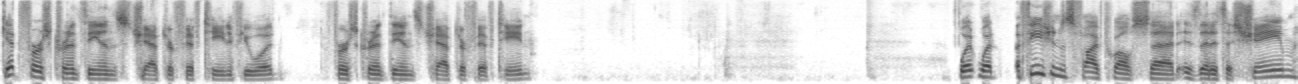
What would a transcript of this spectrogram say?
Get First Corinthians chapter 15, if you would. First Corinthians chapter 15. What what Ephesians 5:12 said is that it's a shame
